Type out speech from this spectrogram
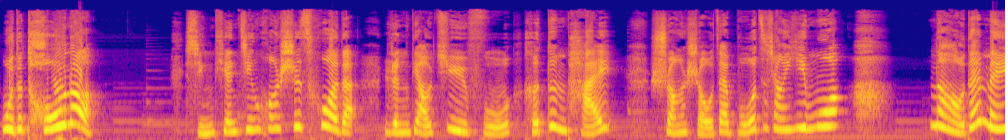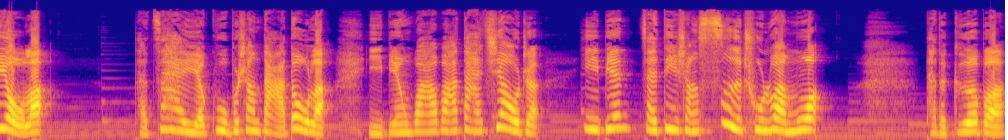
我的头呢？刑天惊慌失措地扔掉巨斧和盾牌，双手在脖子上一摸。脑袋没有了，他再也顾不上打斗了，一边哇哇大叫着，一边在地上四处乱摸。他的胳膊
